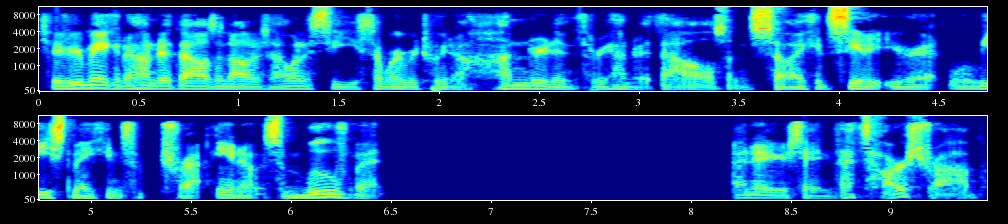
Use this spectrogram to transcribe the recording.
so if you're making $100000 i want to see somewhere between 100 and 300000 so i could see that you're at least making some tra- you know some movement. I know you're saying that's harsh rob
